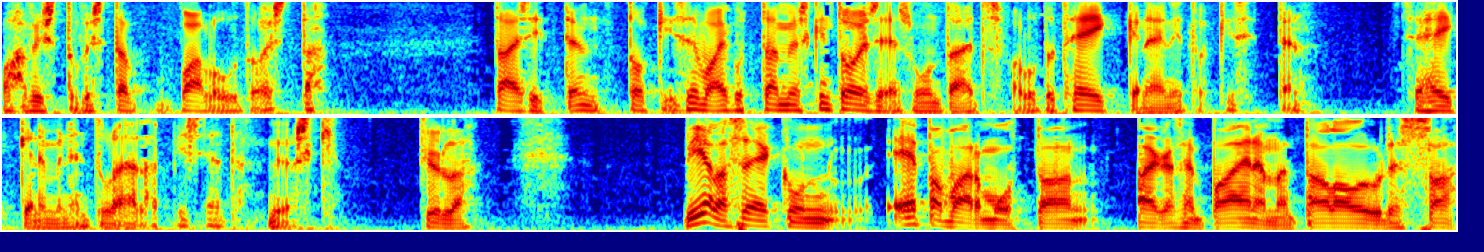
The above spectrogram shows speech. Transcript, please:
vahvistuvista valuutoista. Tai sitten toki se vaikuttaa myöskin toiseen suuntaan, että jos valuutat heikkenee, niin toki sitten se heikkeneminen tulee läpi sieltä myöskin. Kyllä. Vielä se, kun epävarmuutta on aikaisempaa enemmän taloudessa,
